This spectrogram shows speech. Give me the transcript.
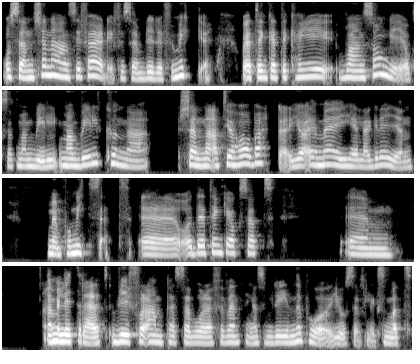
Och sen känner han sig färdig, för sen blir det för mycket. Och jag tänker att det kan ju vara en sån grej också, att man vill, man vill kunna känna att jag har varit där, jag är med i hela grejen, men på mitt sätt. Eh, och det tänker jag också att eh, ja, men lite det här att vi får anpassa våra förväntningar som du är inne på Josef, liksom att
